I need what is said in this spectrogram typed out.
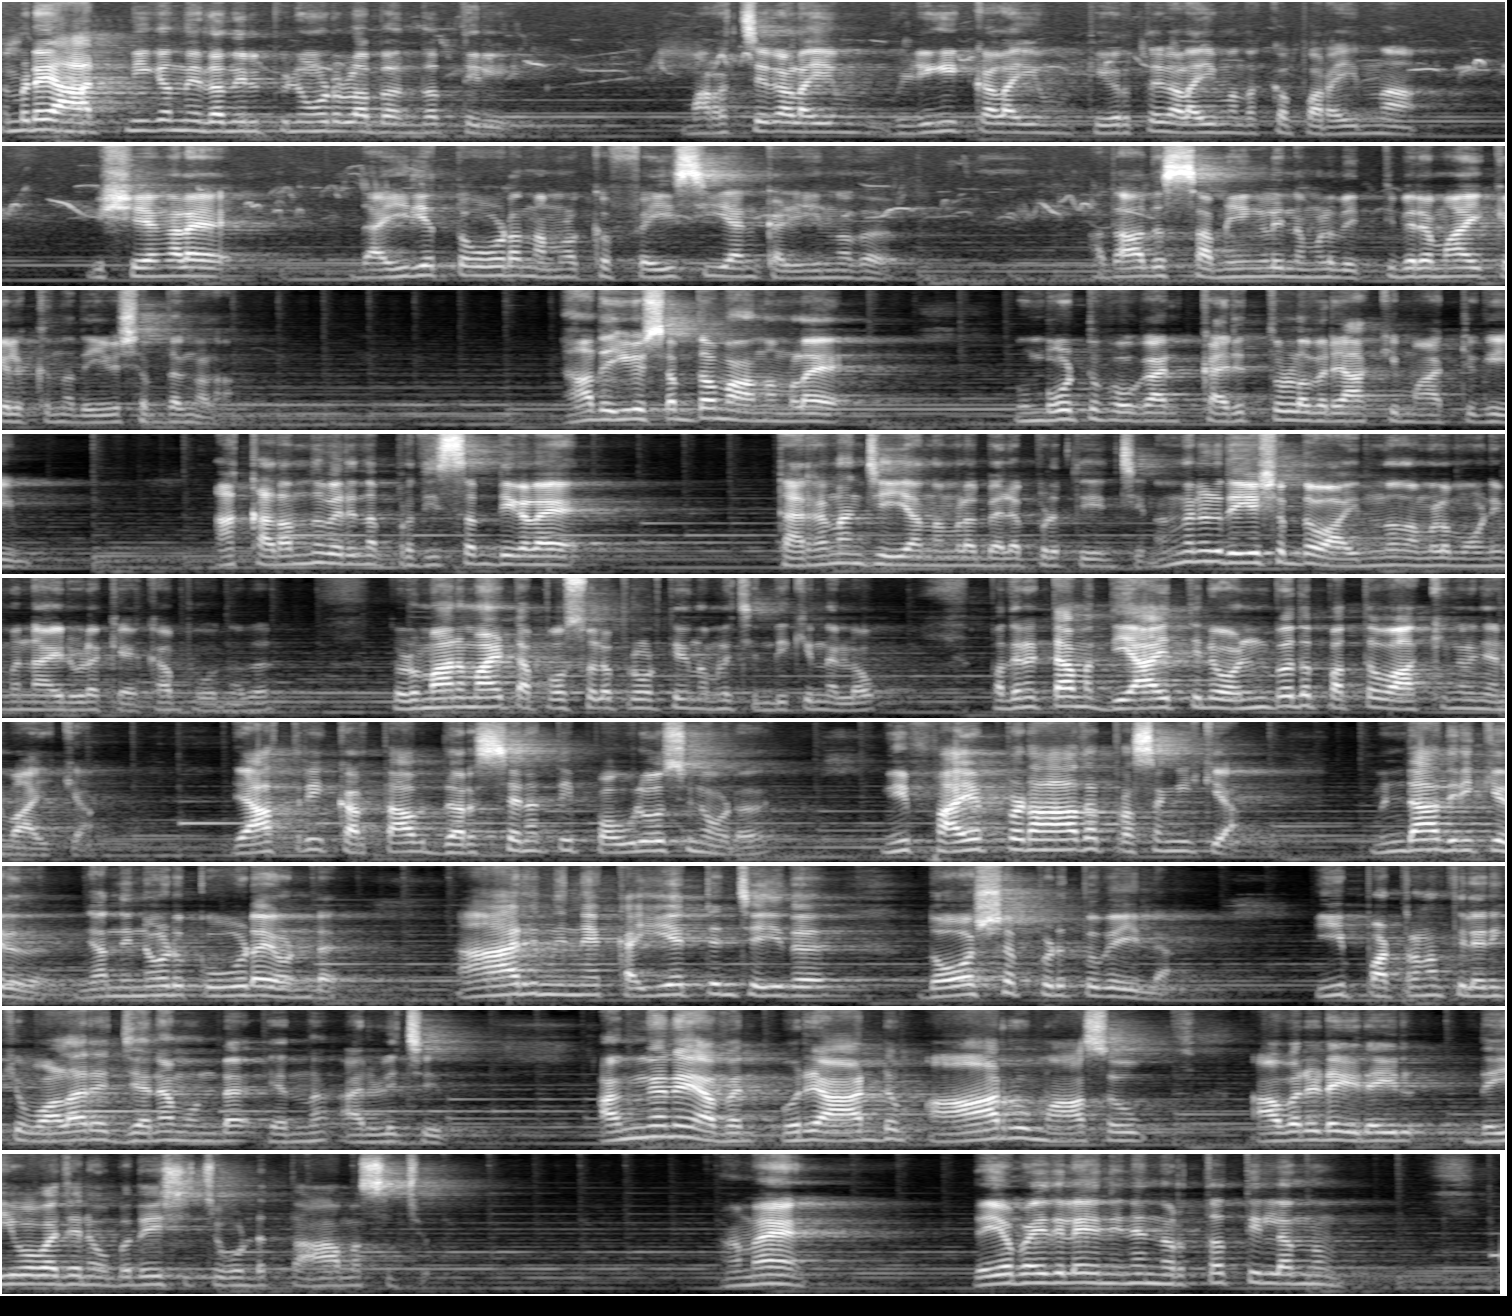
നമ്മുടെ ആത്മീക നിലനിൽപ്പിനോടുള്ള ബന്ധത്തിൽ മറച്ചു കളയും വിഴുങ്ങിക്കളയും തീർത്ത് കളയും എന്നൊക്കെ പറയുന്ന വിഷയങ്ങളെ ധൈര്യത്തോടെ നമ്മൾക്ക് ഫേസ് ചെയ്യാൻ കഴിയുന്നത് അതാത് സമയങ്ങളിൽ നമ്മൾ വ്യക്തിപരമായി കേൾക്കുന്ന ദൈവശബ്ദങ്ങളാണ്. ആ ദൈവശബ്ദമാണ് നമ്മളെ മുമ്പോട്ട് പോകാൻ കരുത്തുള്ളവരാക്കി മാറ്റുകയും ആ കടന്നു വരുന്ന പ്രതിസന്ധികളെ തരണം ചെയ്യാൻ നമ്മളെ ബലപ്പെടുത്തുകയും ചെയ്യുന്നത് അങ്ങനെ ഒരു ദൈവശബ്ദമാണ് ഇന്ന് നമ്മൾ മോണിമന്നായിലൂടെ കേൾക്കാൻ പോകുന്നത്. തുടർമാനമായിട്ട് അപ്പോസ്വല പ്രവൃത്തിയും നമ്മൾ ചിന്തിക്കുന്നല്ലോ. പതിനെട്ടാം അധ്യായത്തിന്റെ ഒൻപത് പത്ത് വാക്യങ്ങൾ ഞാൻ വായിക്കാം. രാത്രി കർത്താവ് ദർശനത്തിൽ പൗലോസിനോട് നീ ഭയപ്പെടാതെ പ്രസംഗിക്കുക മിണ്ടാതിരിക്കരുത്. ഞാൻ നിന്നോട് കൂടെയുണ്ട്. ആരും നിന്നെ കയ്യേറ്റം ചെയ്ത് ദോഷപ്പെടുത്തുകയില്ല. ഈ പട്ടണത്തിൽ എനിക്ക് വളരെ ജനമുണ്ട് എന്ന് അരുളി ചെയ്തു. അങ്ങനെ അവൻ ഒരാണ്ടും ആറു മാസവും അവരുടെ ഇടയിൽ ദൈവവചന ഉപദേശിച്ചുകൊണ്ട് താമസിച്ചു. അമ്മേ ദൈവപൈതലെ നിന്നെ നിർത്തത്തില്ലെന്നും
